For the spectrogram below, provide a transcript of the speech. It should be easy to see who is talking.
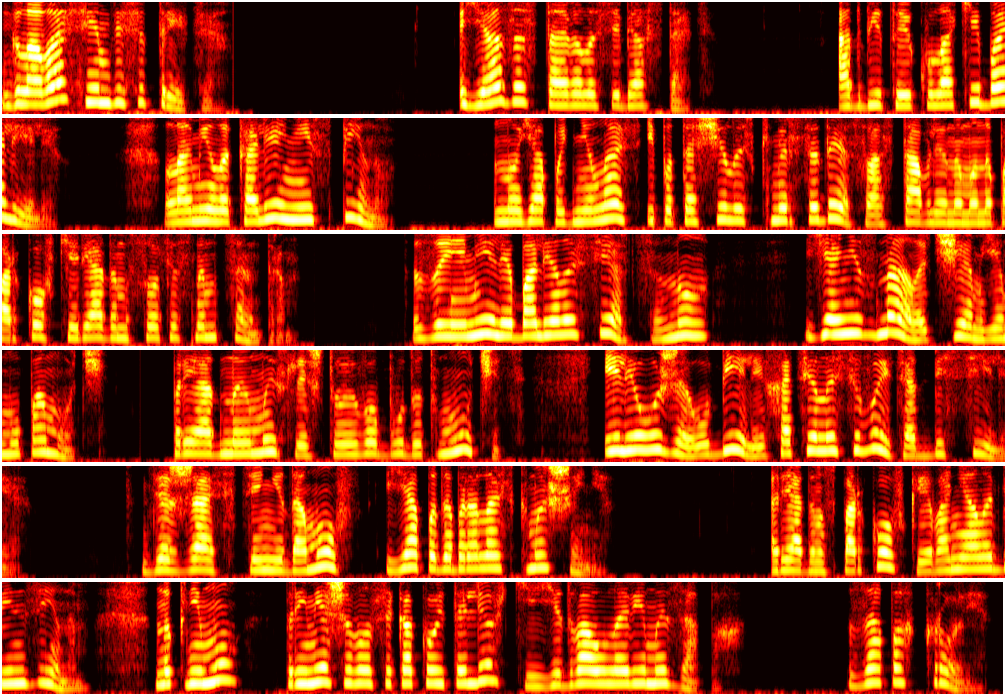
Speaker 1: Глава 73. Я заставила себя встать. Отбитые кулаки болели. Ломила колени и спину. Но я поднялась и потащилась к «Мерседесу», оставленному на парковке рядом с офисным центром. За Эмиля болело сердце, но я не знала, чем ему помочь. При одной мысли, что его будут мучить или уже убили, хотелось выйти от бессилия. Держась в тени домов, я подобралась к машине. Рядом с парковкой воняло бензином, но к нему примешивался какой-то легкий, едва уловимый запах. Запах крови.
